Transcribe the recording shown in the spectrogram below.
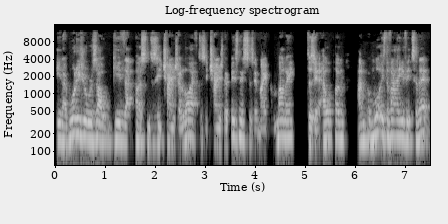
You know, what does your result give that person? Does it change their life? Does it change their business? Does it make them money? Does it help them? And, and what is the value of it to them?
